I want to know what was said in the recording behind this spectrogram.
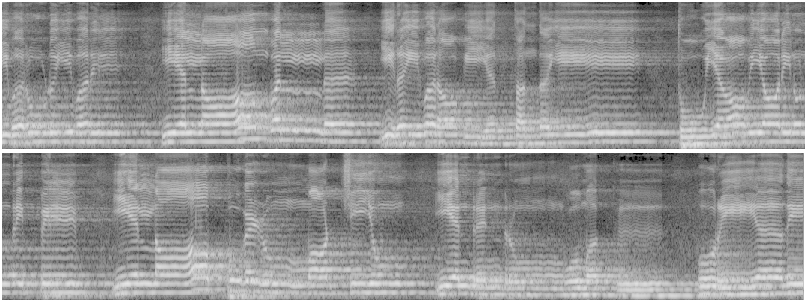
இவரோடு இவரில் எல்லாம் வல்ல இறைவனாகிய தந்தையே தூய ஆவியாரின் ஒன்றிப்பில் எல்லா புகழும் மாட்சியும் என்றென்றும் உமக்கு உரியதே.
